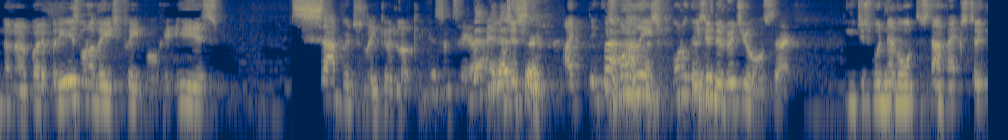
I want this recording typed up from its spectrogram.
No, no, but, but he is one of these people. He, he is savagely good looking, isn't he? That- that's just, true. I, he's one of these one of these individuals that you just would never want to stand next to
